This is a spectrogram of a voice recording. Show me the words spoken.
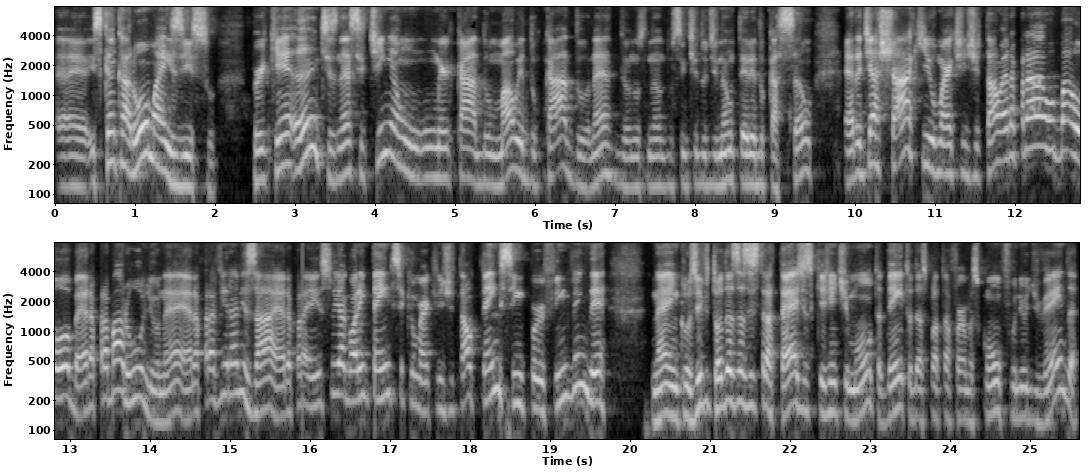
é, escancarou mais isso. Porque antes, né, se tinha um, um mercado mal educado, né, no, no, sentido de não ter educação, era de achar que o marketing digital era para oba-oba, era para barulho, né, era para viralizar, era para isso, e agora entende-se que o marketing digital tem sim, por fim, vender. Né? Inclusive, todas as estratégias que a gente monta dentro das plataformas com funil de venda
